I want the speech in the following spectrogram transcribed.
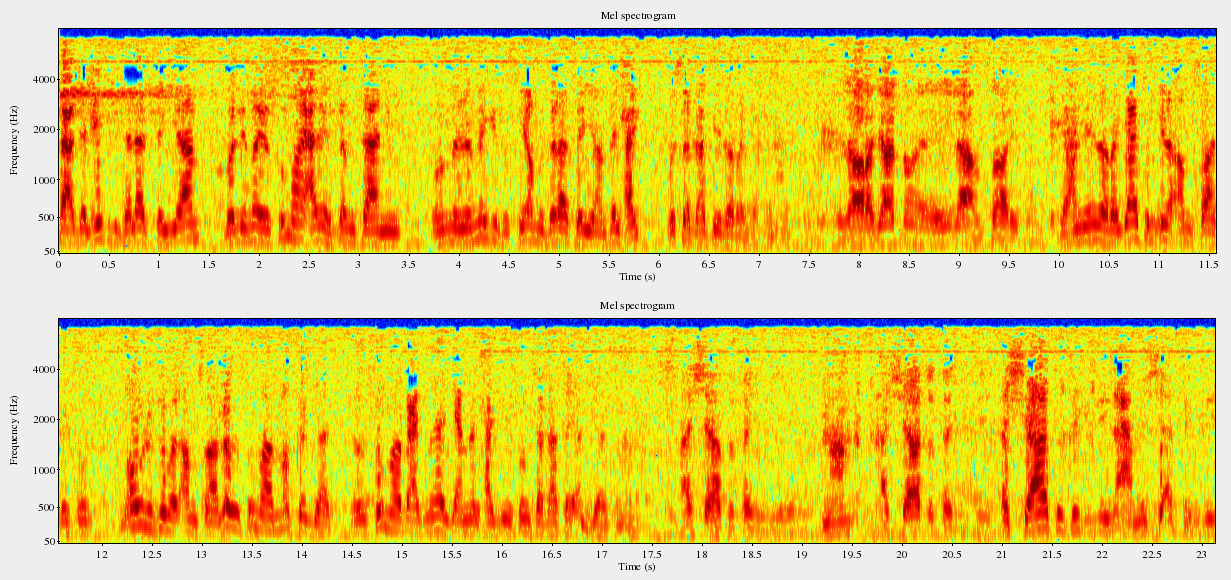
بعد العيد بثلاثة أيام واللي ما يصومها عليه دم ثاني ومن لم يجد فصيام ثلاثة أيام في الحج وسبعة إذا رجع نعم. إذا رجعتم إلى أمصاركم. يعني إذا رجعتم إلى أمصاركم ما هو لزوم الأمصار؟ لو يصومها مكة جاز لو يصومها بعد ما يرجع من الحج يصوم سبعة أيام جاز نعم. الشاة تجزي. نعم. الشاة تجزي. الشاة تجزي. نعم الشاة تجزي.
